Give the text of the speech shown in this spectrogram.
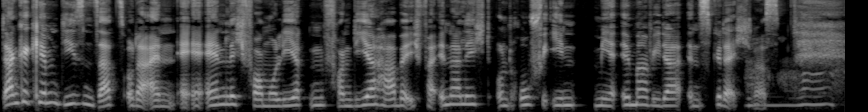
Danke, Kim, diesen Satz oder einen ähnlich formulierten von dir habe ich verinnerlicht und rufe ihn mir immer wieder ins Gedächtnis. Oh.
